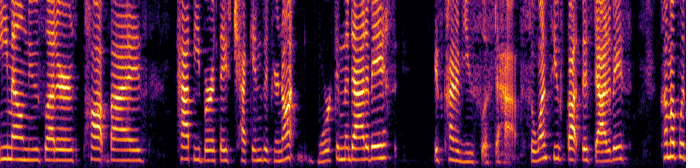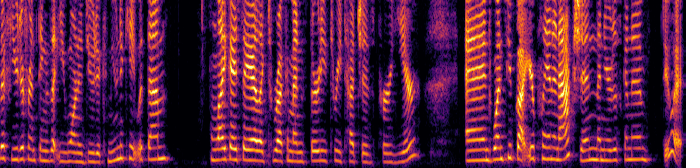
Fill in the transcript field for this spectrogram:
email newsletters, pop-bys, happy birthdays, check ins, if you're not working the database, it's kind of useless to have. So once you've got this database, come up with a few different things that you want to do to communicate with them like I say, I like to recommend 33 touches per year. And once you've got your plan in action, then you're just going to do it.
